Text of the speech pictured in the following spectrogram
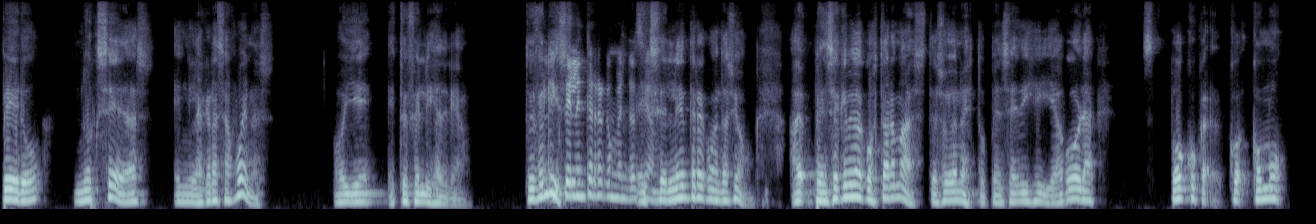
pero no excedas en las grasas buenas. Oye, estoy feliz, Adrián. Estoy feliz. Excelente recomendación. Excelente recomendación. Ah, pensé que me iba a costar más, te soy honesto. Pensé, dije, y ahora, poco, como,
